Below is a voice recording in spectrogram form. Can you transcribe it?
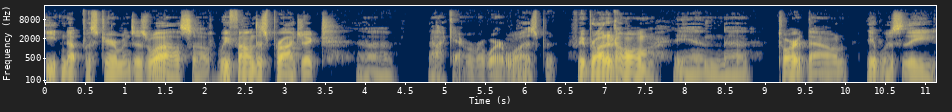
eaten up with Stearmans as well. So we found this project. Uh, I can't remember where it was, but we brought it home and uh, tore it down. It was the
